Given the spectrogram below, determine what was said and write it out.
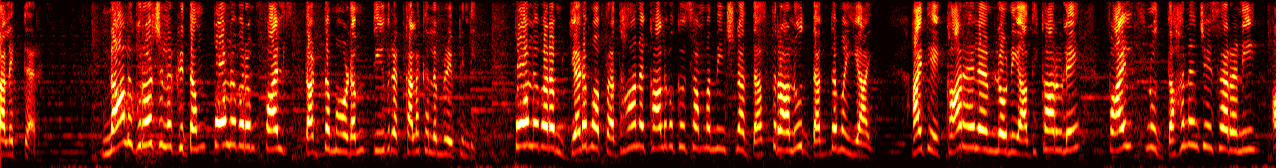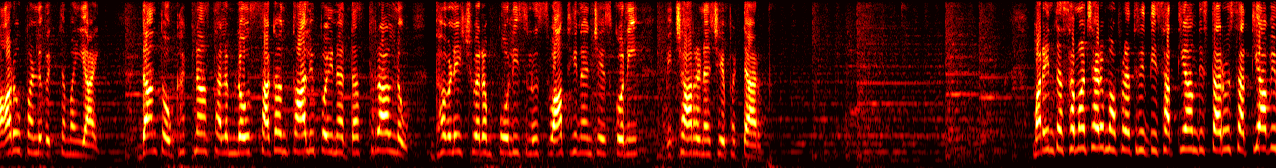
కలెక్టర్. నాలుగు రోజుల క్రితం పోలవరం ఫైల్స్ దగ్ధమవడం తీవ్ర కలకలం రేపింది. పోలవరం ఎడమ ప్రధాన కాలువకు సంబంధించిన దస్త్రాలు దగ్ధమయ్యాయి. అయితే కార్యాలయంలోని అధికారులే ఫైల్స్ను దహనం చేశారని ఆరోపణలు వ్యక్తమయ్యాయి. దాంతో ఘటనా స్థలంలో సగం కాలిపోయిన దస్త్రాలను ధవళేశ్వరం పోలీసులు స్వాధీనం చేసుకొని విచారణ చేపట్టారు. మరింత సమాచారం మా ప్రతినిధి సత్య అందిస్తారు. సత్యావి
